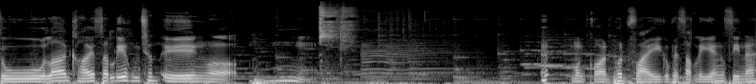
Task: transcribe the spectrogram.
สู่ร้านขายสัตว์เลี้ยงของฉันเองอะอืมเอ๊ะมังกรพ่นไฟก็เป็นสัตว์เลี้ยงสินะ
